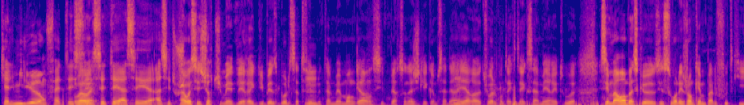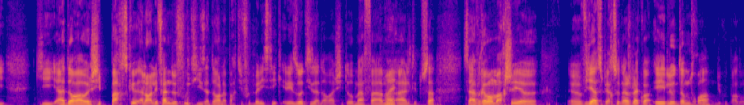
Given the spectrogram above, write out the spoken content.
quel milieu, en fait. Et Ouais, c'est- ouais. c'était assez, assez touchant. Ah ouais, c'est sûr, tu mets les règles du baseball, ça te fait. Mm. T'as le même manga, hein, si le personnage il est comme ça derrière, euh, tu vois le contexte avec sa mère et tout. euh. C'est marrant parce que c'est souvent les gens qui aiment pas le foot qui, qui adorent Awashi parce que. Alors les fans de foot, ils adorent la partie footballistique et les autres, ils adorent Ashito, ma femme, Ouais. Halt et tout ça. Ça a vraiment marché. euh, euh, via ce personnage-là, quoi. Et le tome 3, du coup, pardon,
